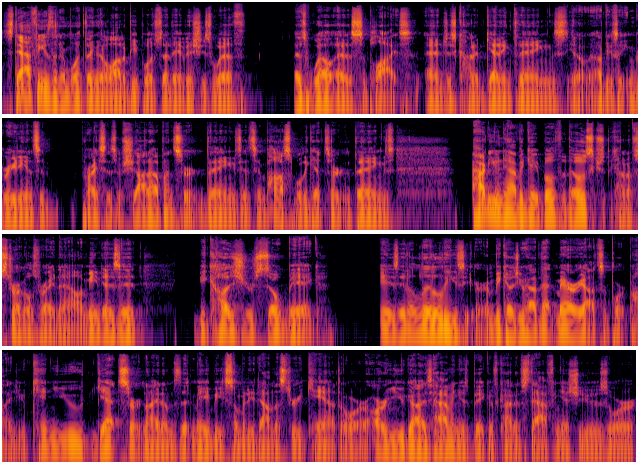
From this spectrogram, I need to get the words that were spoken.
staffing is the number one thing that a lot of people have said they have issues with, as well as supplies and just kind of getting things. You know, obviously ingredients and prices have shot up on certain things. It's impossible to get certain things. How do you navigate both of those kind of struggles right now? I mean, is it because you're so big? Is it a little easier? And because you have that Marriott support behind you, can you get certain items that maybe somebody down the street can't? Or are you guys having as big of kind of staffing issues? Or,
